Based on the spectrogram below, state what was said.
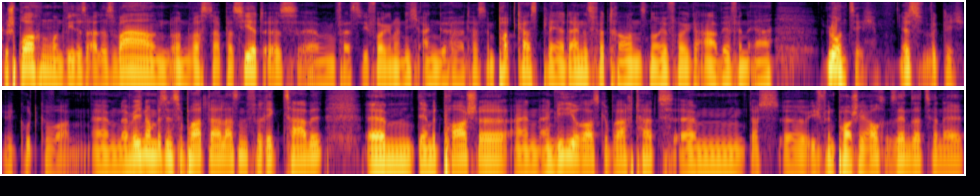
gesprochen und wie das alles war und, und was da passiert ist. Ähm, falls du die Folge noch nicht angehört hast, im Podcast-Player deines Vertrauens, neue Folge AWFNR, lohnt sich. Ist wirklich gut geworden. Ähm, dann will ich noch ein bisschen Support da lassen für Rick Zabel, ähm, der mit Porsche ein, ein Video rausgebracht hat. Ähm, das, äh, ich finde Porsche ja auch sensationell.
